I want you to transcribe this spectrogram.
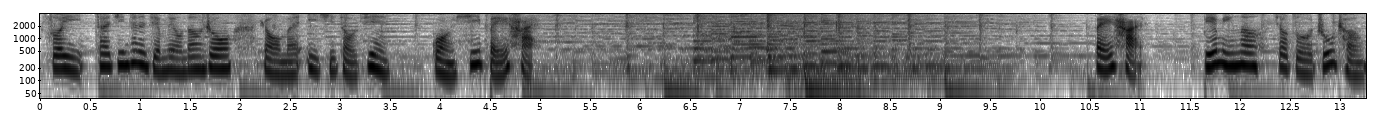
所以在今天的节目内容当中，让我们一起走进广西北海。北海，别名呢叫做诸城。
